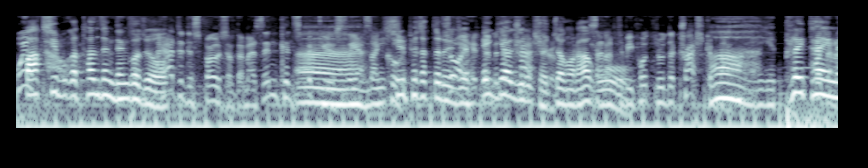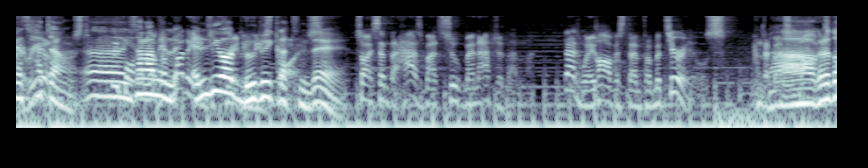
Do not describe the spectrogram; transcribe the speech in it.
willpower. 탄생된 거죠. 아. 실패작들을 이제 폐기하기로 결정을 하고 아, then 플레이타임의 사장. 아, 이 사람이 엘리엇 루드윅. 같은데. So I sent the hazmat suit men after them. That way, harvest them for materials. And the best 아, part, 그래도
